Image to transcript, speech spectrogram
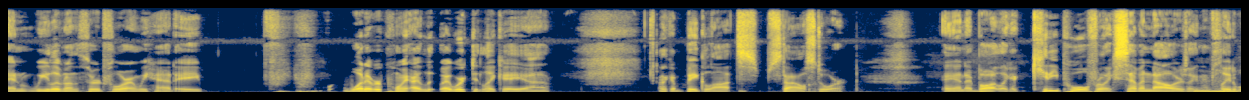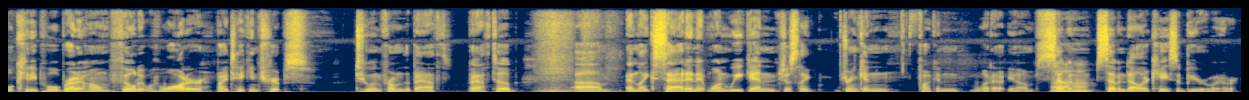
and we lived on the third floor and we had a whatever point i, li- I worked at like a uh, like a big lots style store and i bought like a kiddie pool for like seven dollars like an inflatable kiddie pool brought it home filled it with water by taking trips to and from the bath bathtub um, and like sat in it one weekend just like drinking fucking what you know 7 Uh-huh. seven dollar case of beer or whatever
